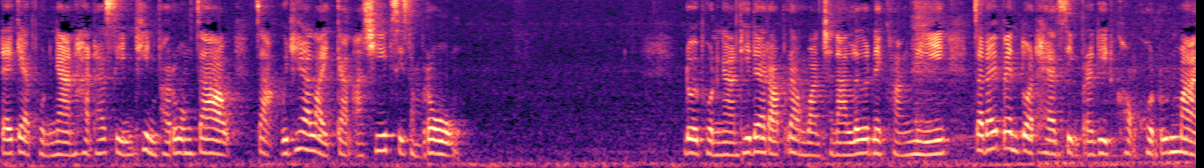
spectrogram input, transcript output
ได้แก่ผลงานหัตถศิลป์ถิ่นพระรวงเจ้า จากวิทยาลัยการอาชีพศรีสำโรง โดยผลงานที่ได้รับรางวัลชนะเลิศในครั้งนี้ จะได้เป็นตัวแทนสิ่งประดิษฐ์ของคนรุ่นใหม่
